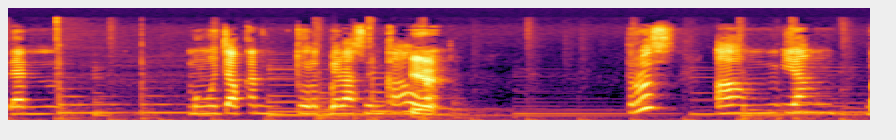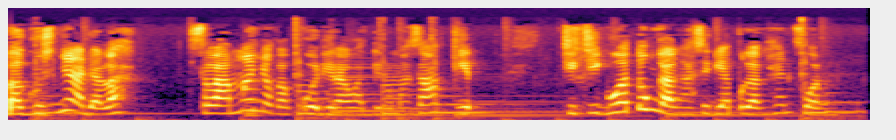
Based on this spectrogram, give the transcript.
dan mengucapkan turut bela sungkawa Iya. terus em, yang bagusnya adalah selama nyokap gue dirawat di rumah sakit cici gue tuh nggak ngasih dia pegang handphone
